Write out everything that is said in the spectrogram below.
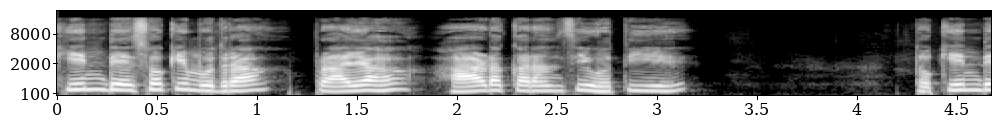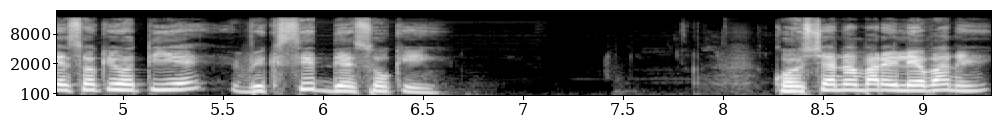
किन देशों की मुद्रा प्रायः हार्ड करेंसी होती है? तो किन देशों की होती है? विकसित देशों की। क्वेश्चन नंबर इलेवन है,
